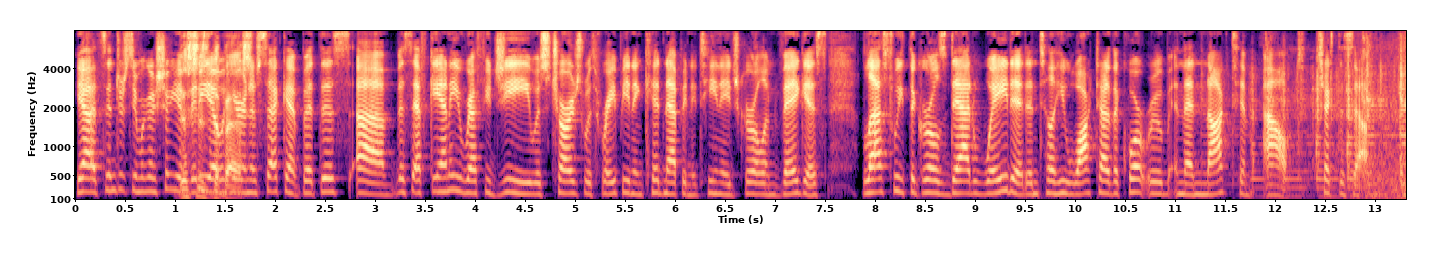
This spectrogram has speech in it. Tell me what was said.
Yeah, it's interesting. We're going to show you a this video here in a second. But this uh, this Afghani refugee was charged with raping and kidnapping a teenage girl in Vegas. Last week, the girl's dad waited until he walked out of the courtroom and then knocked him out. Check this out.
